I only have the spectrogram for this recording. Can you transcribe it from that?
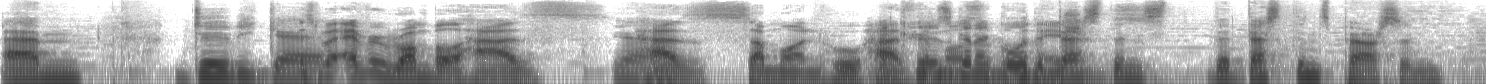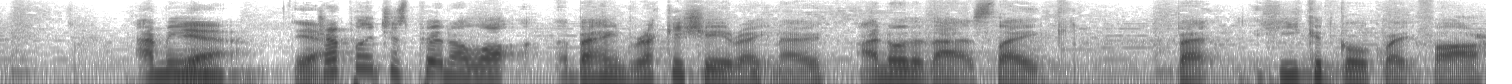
Um, do we get? Yes, but every Rumble has Yeah. has someone who has like who's the most gonna go the distance? The distance person. I mean, Yeah, yeah. Triple H is putting a lot behind Ricochet right now. I know that that's like, but he could go quite far.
